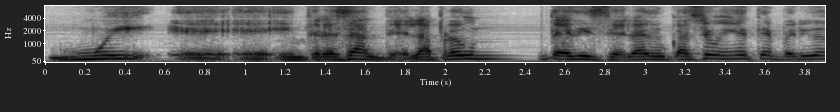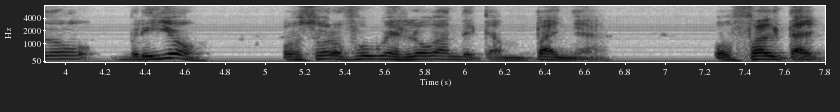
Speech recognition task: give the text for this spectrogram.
muy eh, eh, interesante. La pregunta es, dice, ¿la educación en este periodo brilló o solo fue un eslogan de campaña o falta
